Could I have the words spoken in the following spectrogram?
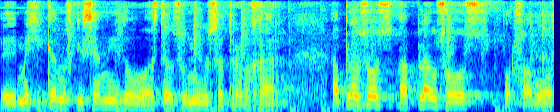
eh, mexicanos que se han ido a Estados Unidos a trabajar. Aplausos, aplausos, por favor.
